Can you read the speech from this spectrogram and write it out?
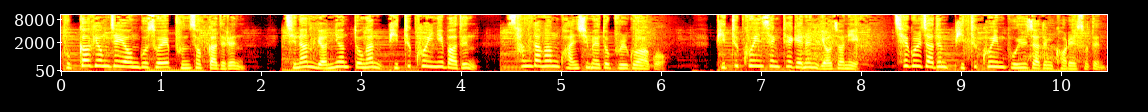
국가경제연구소의 분석가들은 지난 몇 년 동안 비트코인이 받은 상당한 관심에도 불구하고 비트코인 생태계는 여전히 채굴자든 비트코인 보유자든 거래소든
